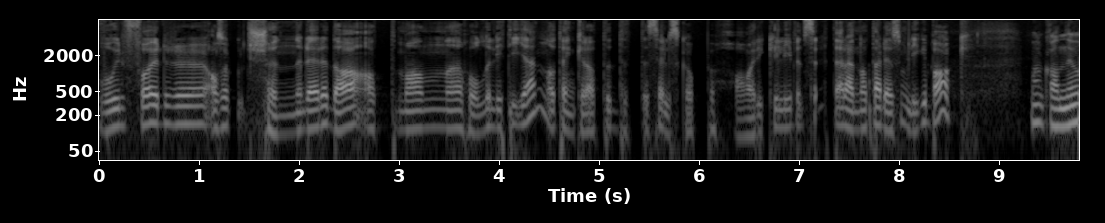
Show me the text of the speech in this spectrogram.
hvorfor Altså, skjønner dere da at man holder litt igjen og tenker at dette selskapet har ikke livets rett? Jeg regner med at det er det som ligger bak. Man kan jo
